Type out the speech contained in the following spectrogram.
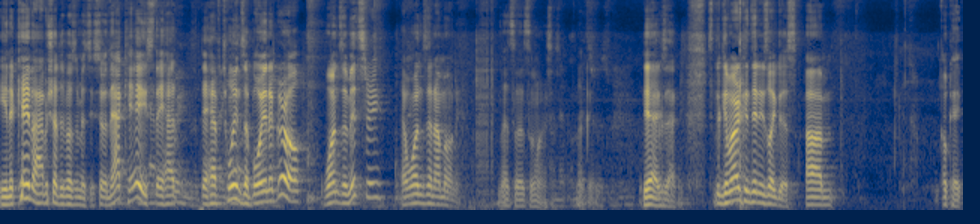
In a cave, I have a Basar Mitzri. So in that case, they had they have twins, a boy and a girl. One's a Mitzri and one's an Ammoni. That's that's the Gemara says. Okay. Yeah, exactly. So the Gemara continues like this. Um, okay.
